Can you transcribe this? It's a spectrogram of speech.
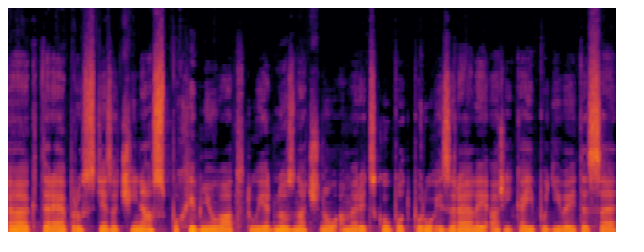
eh, které prostě začíná spochybňovat tu jednoznačnou americkou podporu Izraeli a říkají, podívejte se,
